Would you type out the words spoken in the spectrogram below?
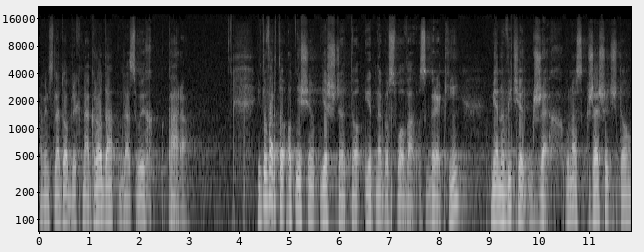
A więc dla dobrych nagroda, dla złych kara. I tu warto odnieść się jeszcze do jednego słowa z greki, mianowicie grzech. U nas grzeszyć to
